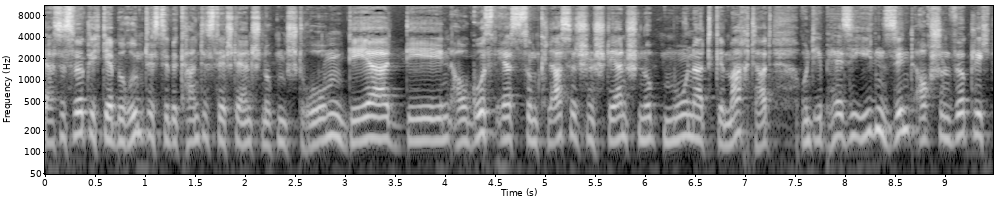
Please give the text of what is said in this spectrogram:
Ja, es ist wirklich der berühmteste, bekannteste Sternschnuppenstrom, der den August erst zum klassischen Sternschnuppenmonat gemacht hat. Und die Perseiden sind auch schon wirklich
